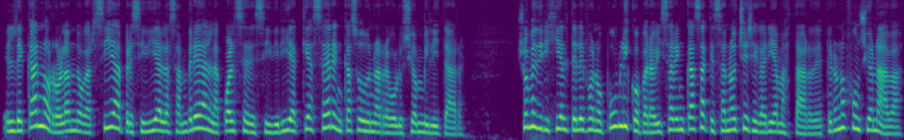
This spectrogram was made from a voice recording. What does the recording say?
El decano Rolando García presidía la asamblea en la cual se decidiría qué hacer en caso de una revolución militar. Yo me dirigí al teléfono público para avisar en casa que esa noche llegaría más tarde, pero no funcionaba,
